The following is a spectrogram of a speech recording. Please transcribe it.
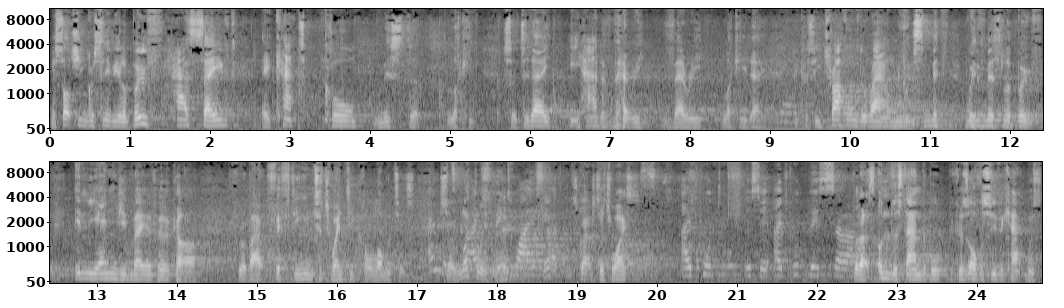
Miss Oching Gracivia Booth has saved a cat called Mr. Lucky. So today he had a very, very lucky day because he travelled around with, Smith, with Miss LaBouffe in the engine bay of her car for about 15 to 20 kilometres. So luckily scratched for him, twice, yeah, scratched her twice. I put, you see, I put this. Uh, But that's understandable because obviously the cat was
